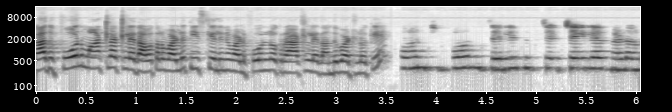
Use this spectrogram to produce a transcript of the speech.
కాదు ఫోన్ మాట్లాడట్లేదు. అవతల వాళ్ళు తీసుకెళ్ళిన వాళ్ళు ఫోన్లోకి రావట్లేదు అందుబాటులోకి? ఫోన్ ఫోన్ చేయలేదు మేడం.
